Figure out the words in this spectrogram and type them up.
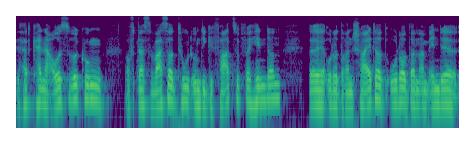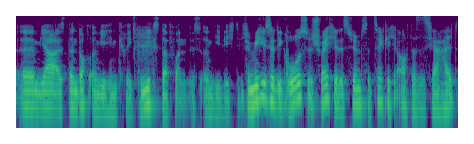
es hat keine Auswirkungen auf das, was er tut, um die Gefahr zu verhindern äh, oder daran scheitert oder dann am Ende, ähm, ja, es dann doch irgendwie hinkriegt. Nichts davon ist irgendwie wichtig. Für mich ist ja die große Schwäche des Films tatsächlich auch, dass es ja halt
